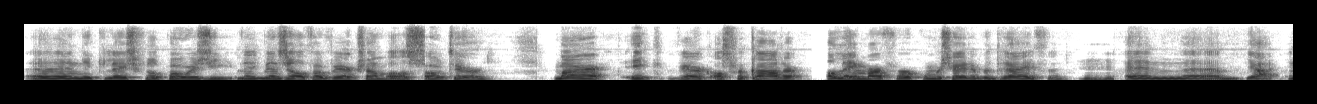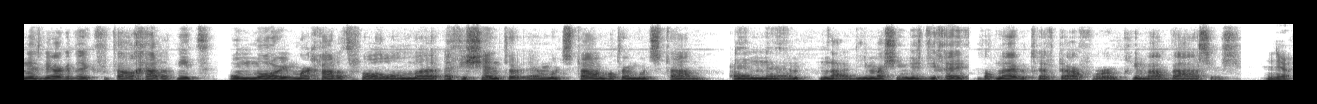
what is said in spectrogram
En ik lees veel poëzie. En ik ben zelf ook werkzaam als auteur. Maar ik werk als vertaler alleen maar voor commerciële bedrijven. Mhm. En uh, ja, in het werk dat ik vertaal gaat het niet om mooi, maar gaat het vooral om uh, efficiënt. Er moet staan wat er moet staan. En nou, die machines die geven wat mij betreft daarvoor een prima basis. Ja.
